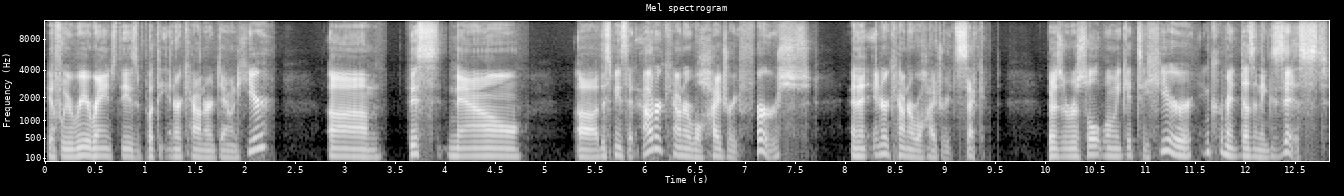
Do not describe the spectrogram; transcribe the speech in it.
If we rearrange these and put the inner counter down here, um, this now, uh, this means that outer counter will hydrate first and then inner counter will hydrate second. But as a result, when we get to here, increment doesn't exist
